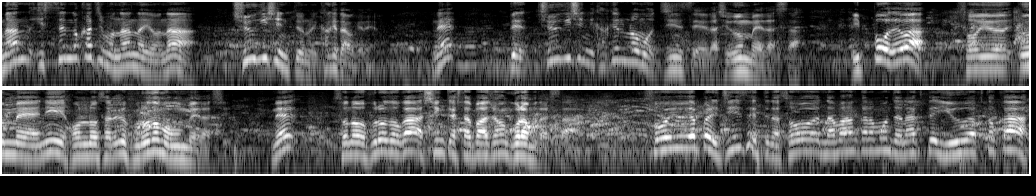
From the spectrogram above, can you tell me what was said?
なん一銭の価値もなんないような忠義心っていうのにかけたわけだよ。ね？で忠義心にかけるのも人生だし運命だしさ。一方ではそういう運命に翻弄されるフロドも運命だし。ね？そのフロドが進化したバージョンがゴラムだしさ。そういうやっぱり人生っていうのはそう生半可なもんじゃなくて誘惑とか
